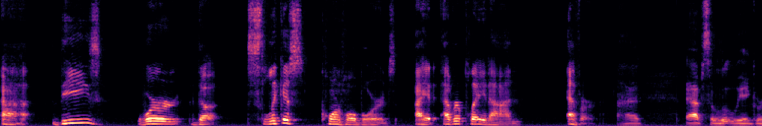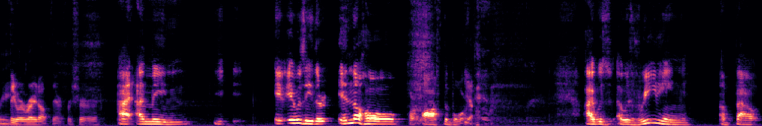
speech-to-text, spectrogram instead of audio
Uh, these were the slickest cornhole boards I had ever played on, ever. I absolutely agree. They were right up there for sure. I, I mean, it, it was either in the hole or off the board. Yep. I was I was reading about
